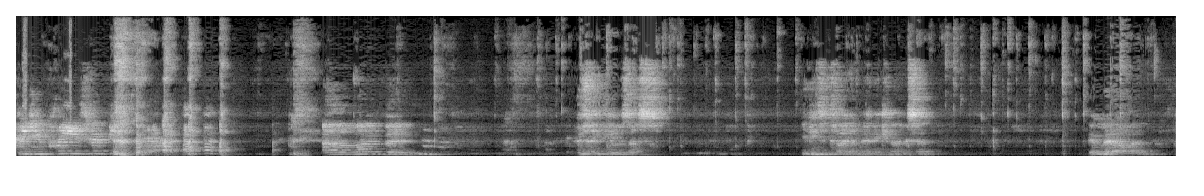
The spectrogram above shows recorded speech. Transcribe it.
Could you please repeat that? Eleven. Whose idea was this? You need to try an American accent. Eleven.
